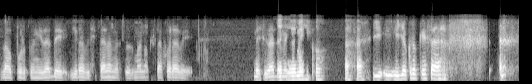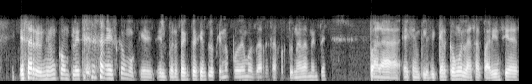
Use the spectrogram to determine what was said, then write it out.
la oportunidad de ir a visitar a nuestro hermano que está fuera de, de Ciudad de De México. Ciudad de México. Ajá. Y, y, y yo creo que esa esa reunión completa es como que el perfecto ejemplo que no podemos dar desafortunadamente para ejemplificar cómo las apariencias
